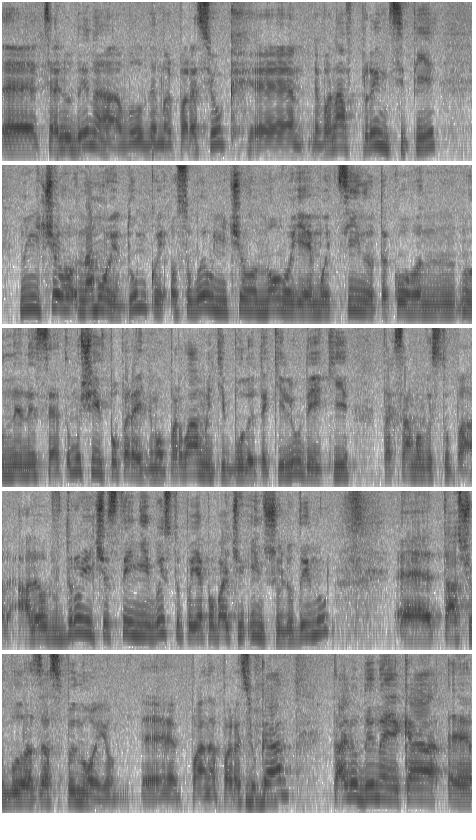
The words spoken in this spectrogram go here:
е, ця людина, Володимир Парасюк, е, вона в принципі, ну нічого, на мою думку, особливо нічого нового і емоційно такого ну, не несе. Тому що і в попередньому парламенті були такі люди, які так само виступали. Але от в другій частині виступу я побачив іншу людину, е, та, що була за спиною е, пана Парасюка. Та людина, яка е,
